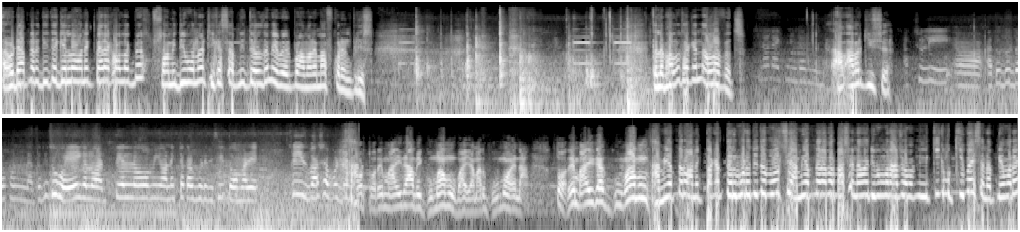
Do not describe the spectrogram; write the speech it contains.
আর ওটা আপনার দিতে গেলেও অনেক প্যারা খাওয়া লাগবে সো আমি দিব না, ঠিক আছে, আপনি তেল দেন এরপর আমার মাফ করেন প্লিজ তাহলে ভালো থাকেন, আল্লাহ হাফেজ। আবার কি হয়েছে? অ্যাকচুয়ালি এত দূর যখন এত কিছু হয়েই গেল আর তেলও আমি অনেক টাকার ভরে দিছি তো আমার প্লিজ বাসা পর্যন্ত তোর তোরে মাইরা আমি ঘুমামু ভাই আমার ঘুম হয় না। তোরে মাইরা ঘুমামু। আমি আপনার অনেক টাকার তেল ভরে দিতে বলছি আমি আপনার আবার বাসায় নামাই দিব মানে আজব আপনি কি কি পাইছেন আপনি আমারে?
